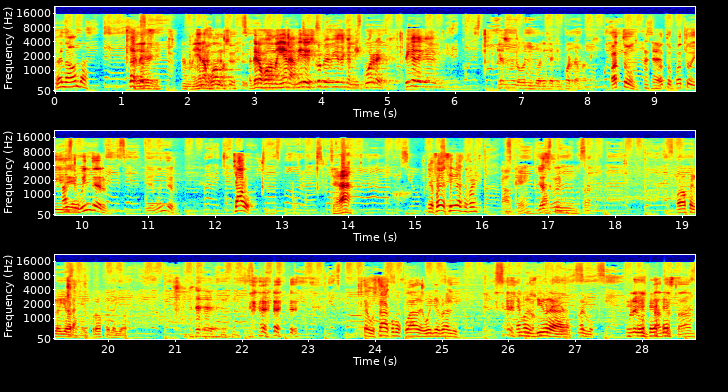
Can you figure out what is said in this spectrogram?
Buena onda. Ah, Mañana jugamos. ¿A qué hora jugamos mañana? Mire, disculpe, fíjese que mi QR. Fíjese que. Eso es lo único ahorita que importa, papi. Pato, pato, pato. Y Ah, de sí. Winder. Y de Winder. Chao. ¿Será? Se fue, sí, ya se fue. Ah, ok. Ya se fue. Ah, Profe lo llora, el profe lo llora. ¿Te gustaba cómo jugaba de William Bradley? Tenemos viuda. preguntando estaban.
